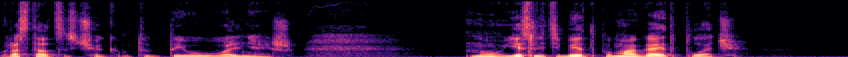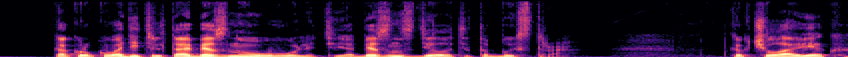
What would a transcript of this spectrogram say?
расстаться с человеком, ты, ты его увольняешь. Ну, если тебе это помогает, плачь как руководитель ты обязан его уволить и обязан сделать это быстро. Как человек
